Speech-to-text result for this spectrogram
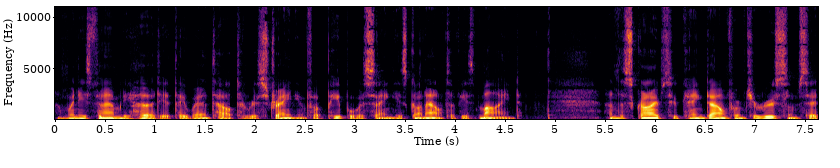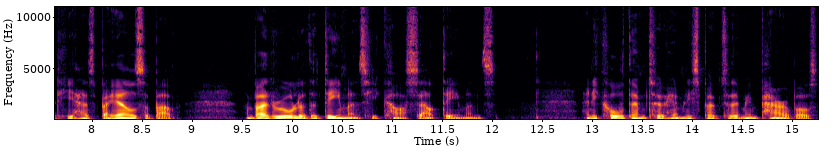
And when his family heard it, they went out to restrain him, for people were saying he's gone out of his mind. And the scribes who came down from Jerusalem said, He has Beelzebub, and by the rule of the demons he casts out demons. And he called them to him, and he spoke to them in parables.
